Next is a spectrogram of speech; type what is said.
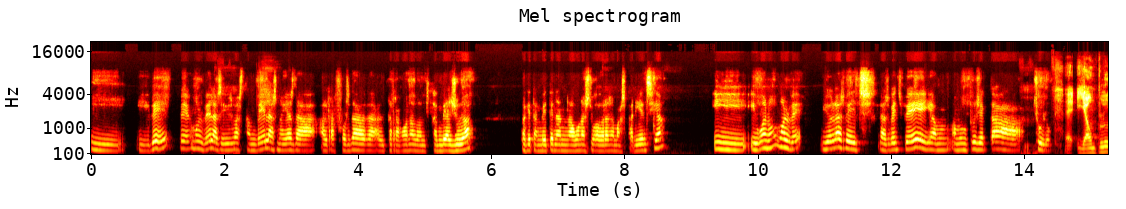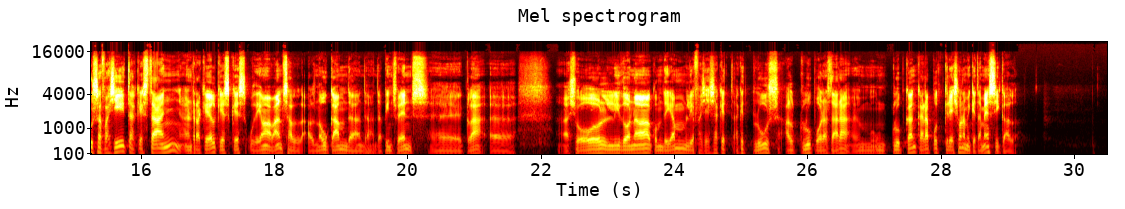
i, i bé, bé, molt bé, les he vist bastant bé. Les noies del de, reforç de, del Tarragona doncs, també ajuda, perquè també tenen algunes jugadores amb experiència. I, i bueno, molt bé, jo les veig, les veig bé i amb, amb un projecte xulo. Eh, hi ha un plus afegit aquest any, en Raquel, que és, que és ho dèiem abans, el, el nou camp de, de, de Pinsbens. Eh, clar, eh, això li dona, com dèiem, li afegeix aquest, aquest plus al club, hores d'ara, un club que encara pot créixer una miqueta més, si cal.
